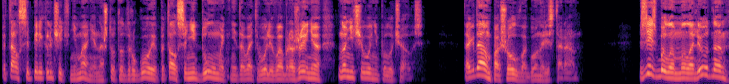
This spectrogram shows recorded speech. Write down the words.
Пытался переключить внимание на что-то другое, пытался не думать, не давать воли воображению, но ничего не получалось. Тогда он пошел в вагон-ресторан. Здесь было малолюдно,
